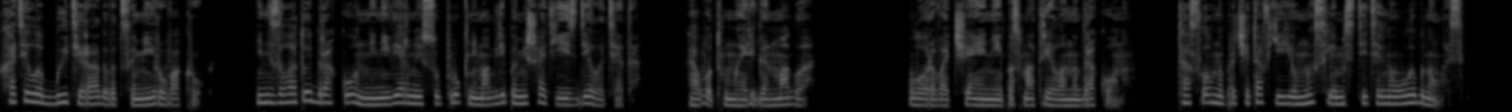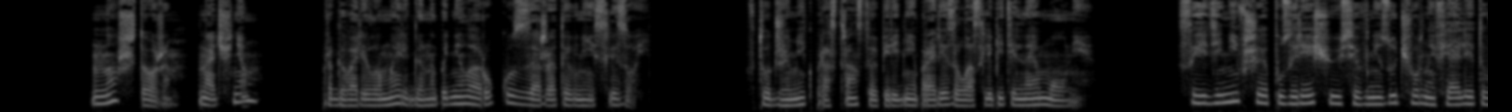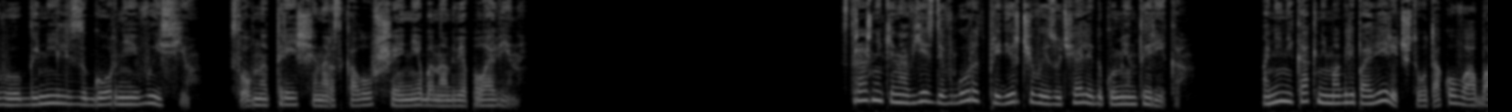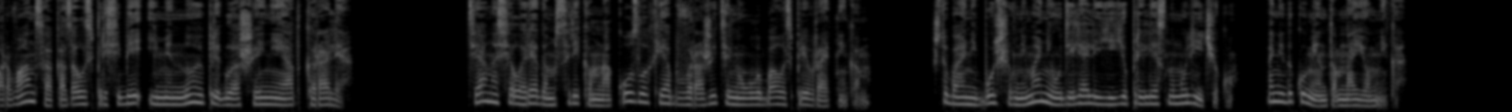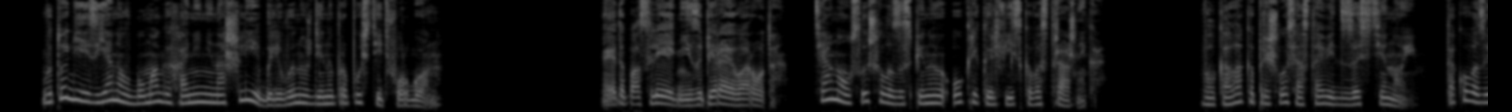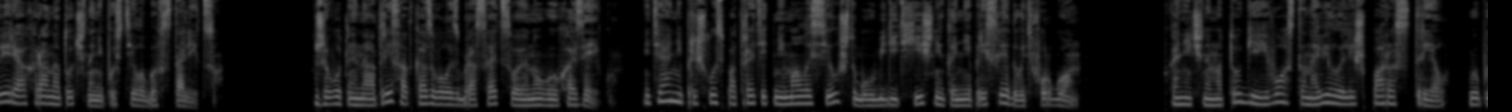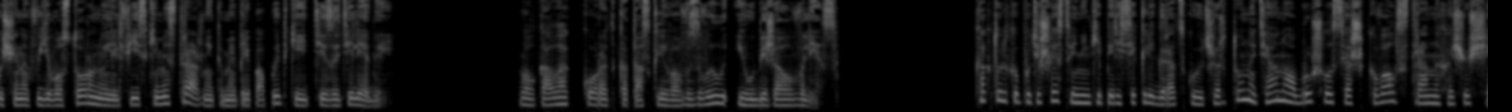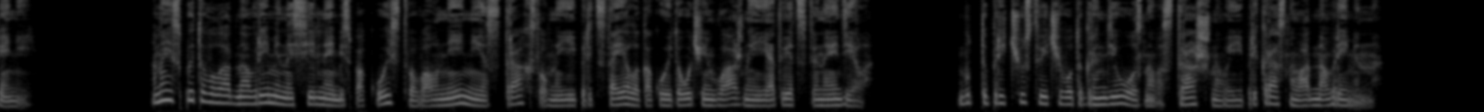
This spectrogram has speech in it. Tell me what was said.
Хотела быть и радоваться миру вокруг. И ни золотой дракон, ни неверный супруг не могли помешать ей сделать это. А вот Мэриган могла. Лора в отчаянии посмотрела на дракона. Та, словно прочитав ее мысли, мстительно улыбнулась. «Ну что же, начнем? проговорила Мэриган и подняла руку с зажатой в ней слезой. В тот же миг пространство перед ней прорезала ослепительная молния, соединившая пузырящуюся внизу черно фиолетовую гниль с горней высью, словно трещина, расколовшая небо на две половины. Стражники на въезде в город придирчиво изучали документы Рика. Они никак не могли поверить, что у такого оборванца оказалось при себе именное приглашение от короля. Тиана села рядом с Риком на козлах и обворожительно улыбалась привратникам, чтобы они больше внимания уделяли ее прелестному личику, а не документам наемника. В итоге изъяна в бумагах они не нашли и были вынуждены пропустить фургон. «Это последний, запирая ворота», Тиана услышала за спиной окрик эльфийского стражника. Волколака пришлось оставить за стеной. Такого зверя охрана точно не пустила бы в столицу. Животное наотрез отказывалось бросать свою новую хозяйку, и Тиане пришлось потратить немало сил, чтобы убедить хищника не преследовать фургон. В конечном итоге его остановила лишь пара стрел, выпущенных в его сторону эльфийскими стражниками при попытке идти за телегой. Волколак коротко тоскливо взвыл и убежал в лес. Как только путешественники пересекли городскую черту, на Тиану обрушился шквал странных ощущений. Она испытывала одновременно сильное беспокойство, волнение, страх, словно ей предстояло какое-то очень важное и ответственное дело. Будто предчувствие чего-то грандиозного, страшного и прекрасного одновременно.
